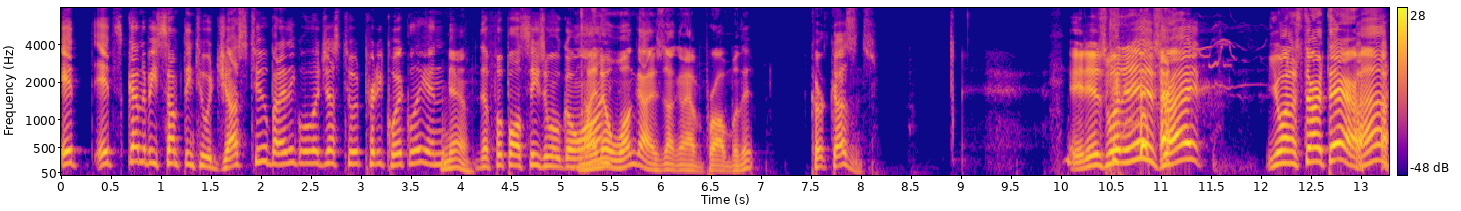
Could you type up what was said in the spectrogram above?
It it's going to be something to adjust to, but I think we'll adjust to it pretty quickly, and Yeah. the football season will go on. I know one guy who's not going to have a problem with it. Kirk Cousins. It is what it is, right? You want to start there, huh?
